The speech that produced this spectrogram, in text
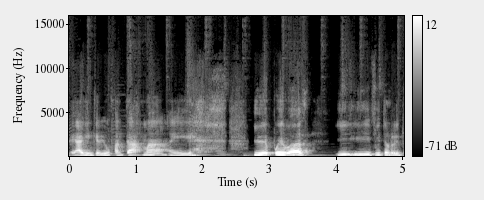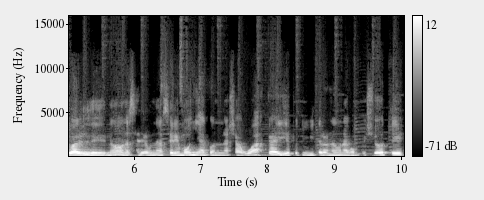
de alguien que vio un fantasma y, y después vas y, fuiste a un ritual de, ¿no? Una, una ceremonia con ayahuasca y después te invitaron a una con peyote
